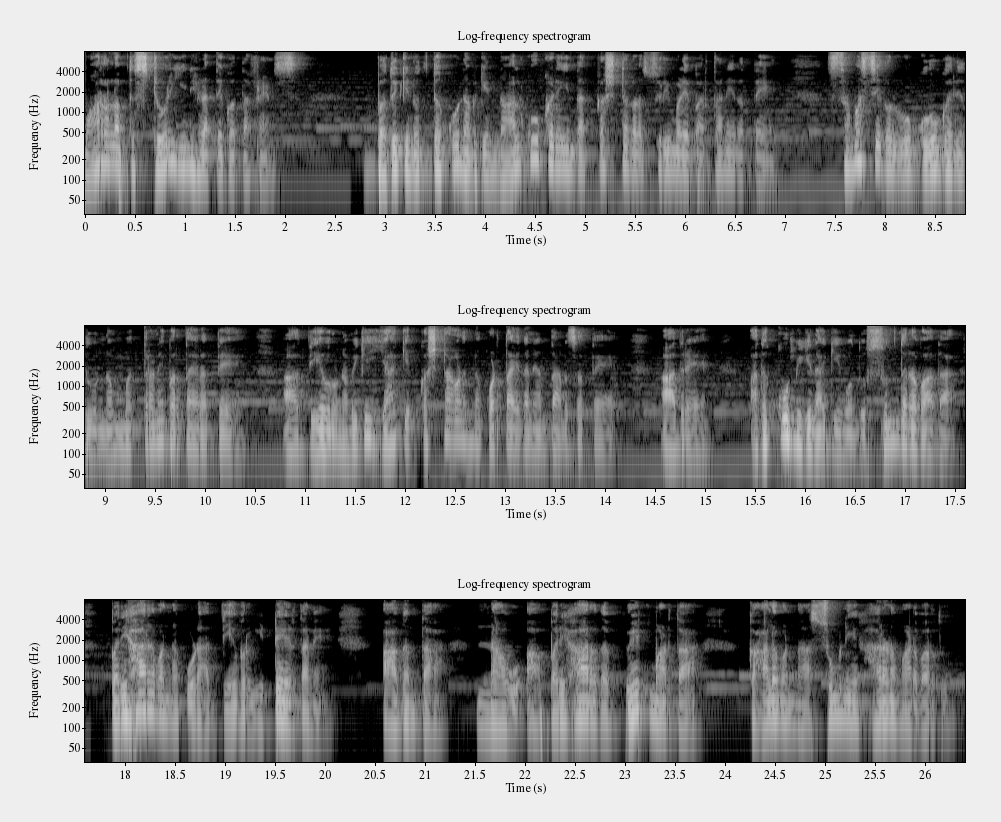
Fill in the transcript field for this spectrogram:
ಮಾರಲ್ ಆಫ್ ದ ಸ್ಟೋರಿ ಏನು ಹೇಳುತ್ತೆ ಗೊತ್ತಾ ಫ್ರೆಂಡ್ಸ್ ಬದುಕಿನುದ್ದಕ್ಕೂ ನಮಗೆ ನಾಲ್ಕು ಕಡೆಯಿಂದ ಕಷ್ಟಗಳ ಸುರಿಮಳೆ ಬರ್ತಾನೆ ಇರುತ್ತೆ. ಸಮಸ್ಯೆಗಳು ಗೋಗರಿದು ನಮ್ಮ ಹತ್ರನೇ ಬರ್ತಾ ಇರುತ್ತೆ. ಆ ದೇವರು ನಮಗೆ ಯಾಕೆ ಕಷ್ಟಗಳನ್ನು ಕೊಡ್ತಾ ಇದ್ದಾನೆ ಅಂತ ಅನಿಸುತ್ತೆ. ಆದರೆ ಅದಕ್ಕೂ ಮಿಗಿಲಾಗಿ ಒಂದು ಸುಂದರವಾದ ಪರಿಹಾರವನ್ನು ಕೂಡ ದೇವರು ಇಟ್ಟೇ ಇರ್ತಾನೆ. ಹಾಗಂತ ನಾವು ಆ ಪರಿಹಾರದ ವೇಟ್ ಮಾಡ್ತಾ ಕಾಲವನ್ನು ಸುಮ್ಮನೆ ಹರಣ ಮಾಡಬಾರ್ದು.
